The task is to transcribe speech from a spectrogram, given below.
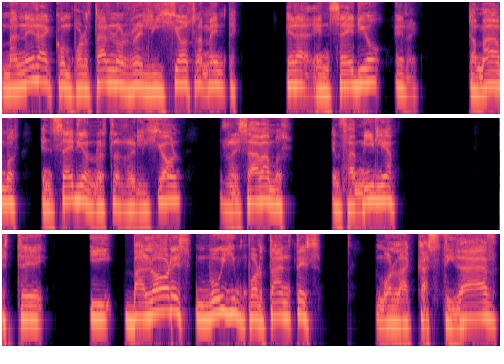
manera de comportarnos religiosamente era en serio, era, tomábamos en serio nuestra religión, rezábamos en familia, este, y valores muy importantes como la castidad,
